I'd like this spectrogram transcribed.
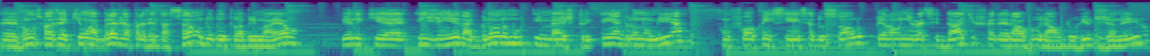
É, vamos fazer aqui uma breve apresentação do Dr. Abrimael, ele que é engenheiro agrônomo e mestre em agronomia, com foco em ciência do solo pela Universidade Federal Rural do Rio de Janeiro,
